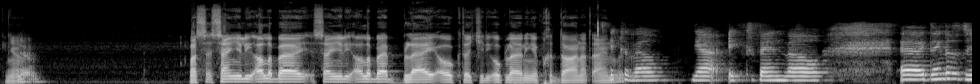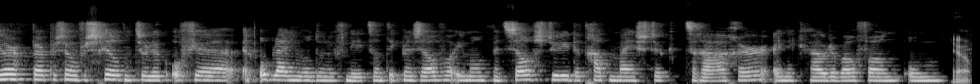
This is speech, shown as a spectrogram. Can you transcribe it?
Ja. ja. Maar zijn jullie, allebei, zijn jullie allebei blij ook dat je die opleiding hebt gedaan uiteindelijk? Ik wel. Ja, ik ben wel... Uh, ik denk dat het heel erg per persoon verschilt natuurlijk of je een opleiding wil doen of niet. Want ik ben zelf wel iemand met zelfstudie, dat gaat bij mij een stuk trager. En ik hou er wel van om, ja.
